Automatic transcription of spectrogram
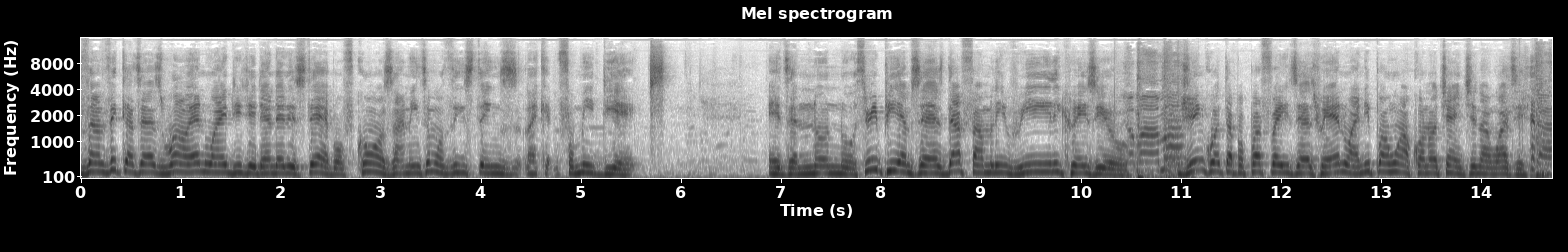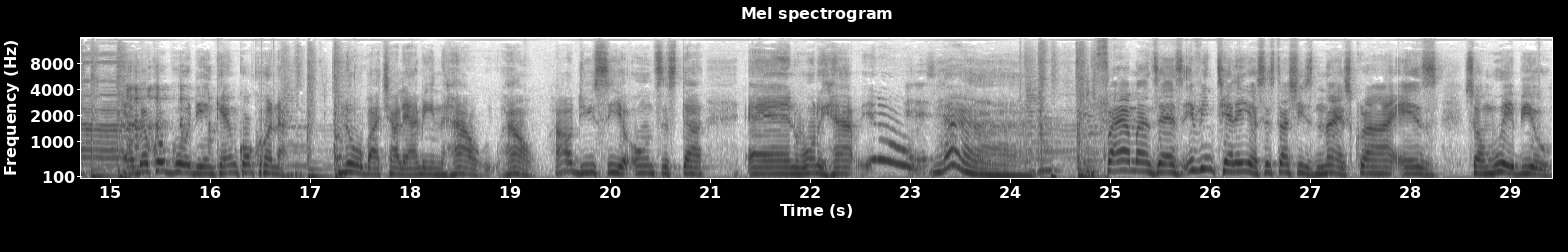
Van Vicker says, wow, NY DJ then they disturb. Of course, I mean, some of these things, like for me, dear, it's a no no. 3 p.m. says, that family really crazy. Oh. Drink water, Papa Freddy says, where NY nipa hu akono change na wati. Ebeko go di nke nkokona. No, but Charlie, I mean, how? How? How do you see your own sister and want to have, you know, nah. Fireman says, even telling your sister she's nice, cry is some way, bio.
